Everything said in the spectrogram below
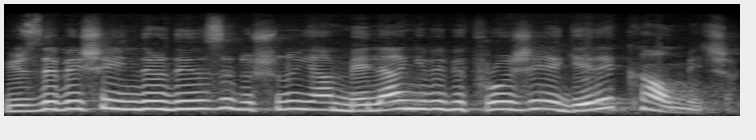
Yüzde beşe indirdiğinizi düşünün yani Melen gibi bir projeye gerek kalmayacak.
